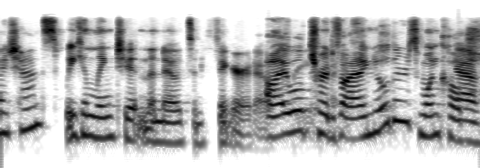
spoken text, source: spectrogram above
By chance? We can link to it in the notes and figure it out. I will try to find. I know there's one called yeah.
